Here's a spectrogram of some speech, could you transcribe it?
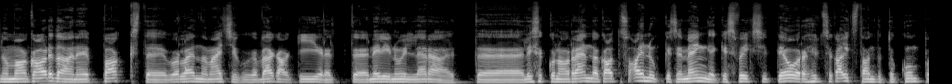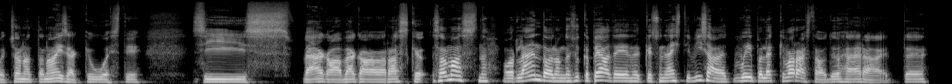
No ma kardan, et Paks teeb Orlando match'ikuga väga kiirelt äh, neli-null ära, et äh, lihtsalt kuna Orlando kaotas ainukese mängija, kes võiks teoorias üldse kaitsta Antetokounmpo, Jonathan Isaaci uuesti, siis väga-väga raske, samas noh, Orlando'l on ka niisugune peatreener, kes on hästi visa, et võib-olla äkki varastavad ühe ära, et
